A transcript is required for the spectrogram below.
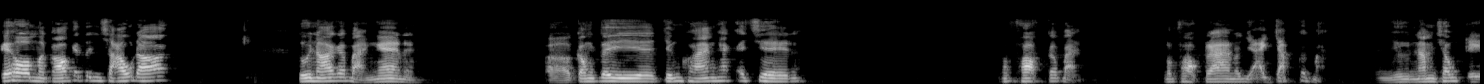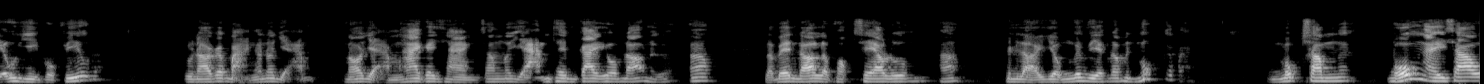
cái hôm mà có cái tin xấu đó, tôi nói các bạn nghe nè. Ở công ty chứng khoán HSC đó, nó phọt các bạn. Nó phọt ra, nó giải chấp các bạn. Như năm sáu triệu gì cổ phiếu đó. Tôi nói các bạn nó giảm nó giảm hai cây sàn xong nó giảm thêm cây hôm đó nữa đó. là bên đó là phọt sale luôn đó mình lợi dụng cái việc đó mình múc các bạn. Mình múc xong á bốn ngày sau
